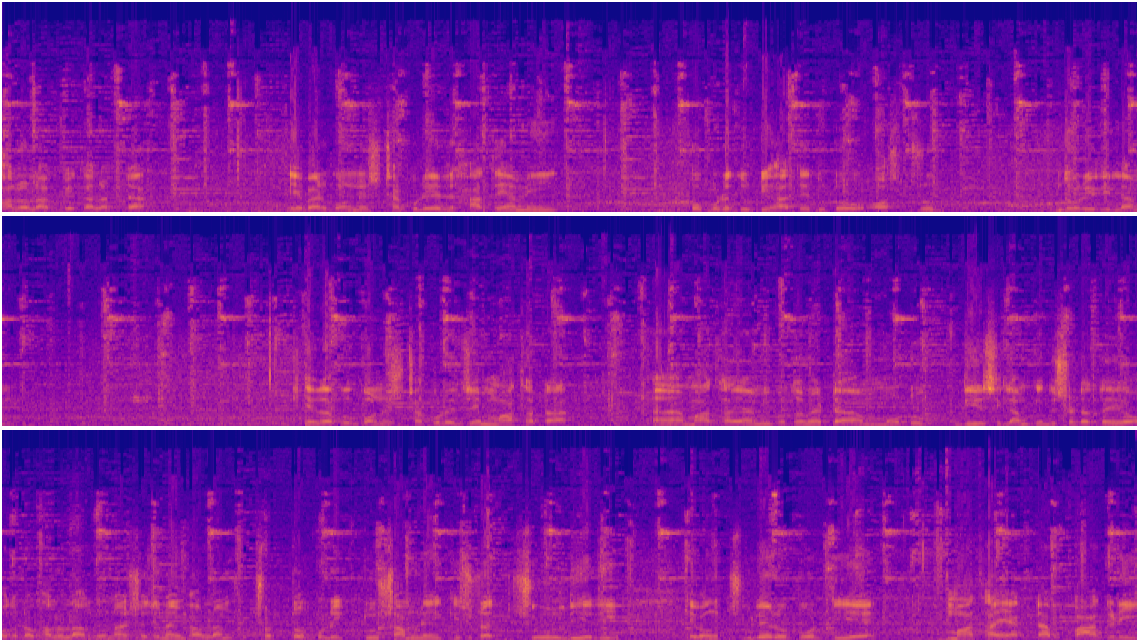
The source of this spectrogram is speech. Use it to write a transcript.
ভালো লাগবে কালারটা। এবার গণেশ ঠাকুরের হাতে আমি ওপরে দুটি হাতে দুটো অস্ত্র ধরিয়ে দিলাম। এবার দেখো গণেশ ঠাকুরের যে মাথাটা মাথায় আমি প্রথমে একটা মোটুক দিয়েছিলাম, কিন্তু সেটাতে অতটা ভালো লাগল না। সেজন্য আমি ভাবলাম, ছোট্ট করে একটু সামনে কিছুটা চুল দিয়ে দিই এবং চুলের ওপর দিয়ে মাথায় একটা পাগড়ি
